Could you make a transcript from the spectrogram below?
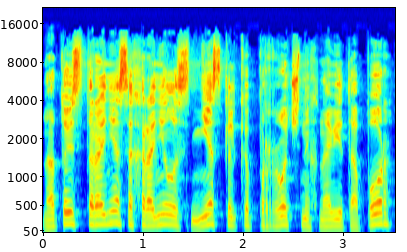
На той стороне сохранилось несколько прочных на вид опор,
